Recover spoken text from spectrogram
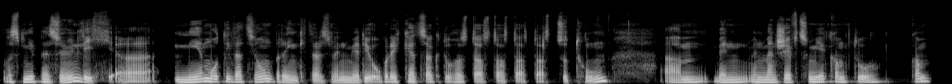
was mir persönlich äh, mehr Motivation bringt, als wenn mir die Obrigkeit sagt, du hast das, das, das, das zu tun ähm, wenn, wenn mein Chef zu mir kommt, du, komm,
